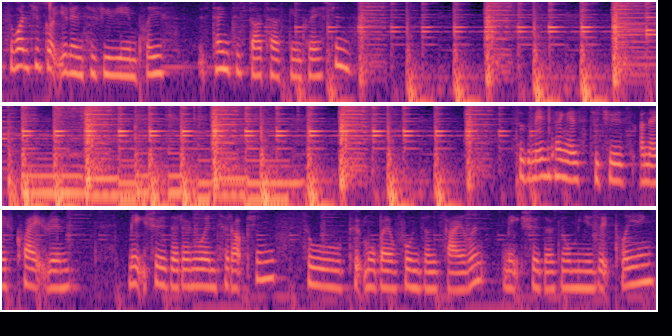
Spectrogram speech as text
So once you've got your interviewee in place, it's time to start asking questions. So the main thing is to choose a nice quiet room. Make sure there are no interruptions, so put mobile phones on silent. Make sure there's no music playing.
